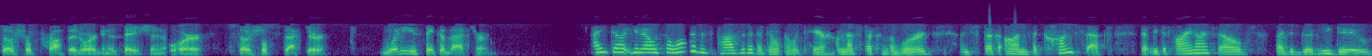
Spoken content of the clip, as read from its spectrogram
social profit organization or social sector. What do you think of that term? I don't, you know, so long as it's positive, I don't really care. I'm not stuck on the word. I'm stuck on the concept that we define ourselves by the good we do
